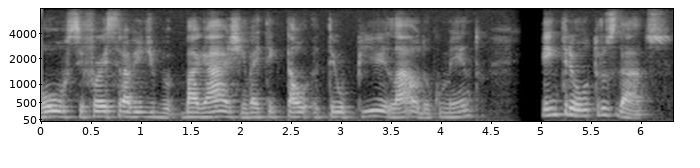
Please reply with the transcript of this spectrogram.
ou se for extravio de bagagem, vai ter que ter o PIR lá, o documento, entre outros dados.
